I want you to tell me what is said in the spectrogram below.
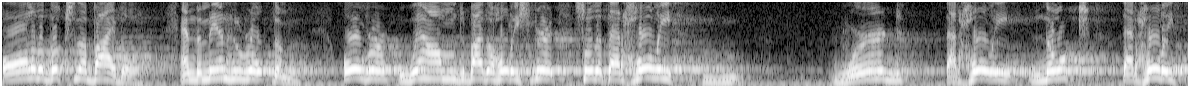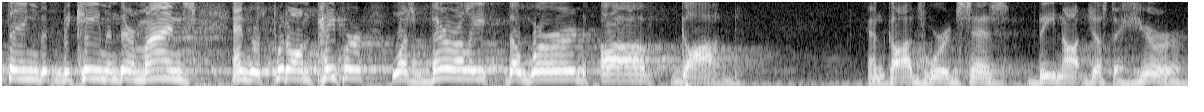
all of the books of the Bible and the men who wrote them, overwhelmed by the Holy Spirit, so that that holy word, that holy note, that holy thing that became in their minds and was put on paper was verily the Word of God. And God's Word says, Be not just a hearer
